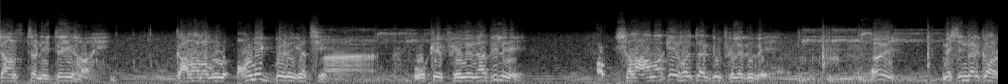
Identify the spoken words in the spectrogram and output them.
চান্সটা নিতেই হয়। কালাবাবুল অনেক বেড়ে গেছে। ওকে ফেলে না দিলে শালা আমাকে হয়তো একদিন ফেলে দেবে। এই মেশিন বের কর।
